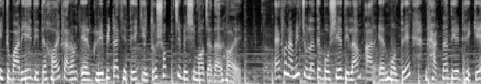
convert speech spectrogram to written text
একটু বাড়িয়েই দিতে হয়, কারণ এর গ্রেভিটা খেতেই কিন্তু সবচেয়ে বেশি মজাদার হয়। এখন আমি চুলাতে বসিয়ে দিলাম আর এর মধ্যে ঢাকনা দিয়ে ঢেকে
